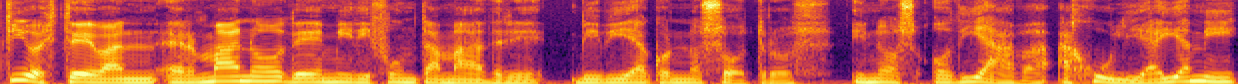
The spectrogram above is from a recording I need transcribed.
Tío Esteban, hermano de mi difunta madre, vivía con nosotros y nos odiaba a Julia y a mí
